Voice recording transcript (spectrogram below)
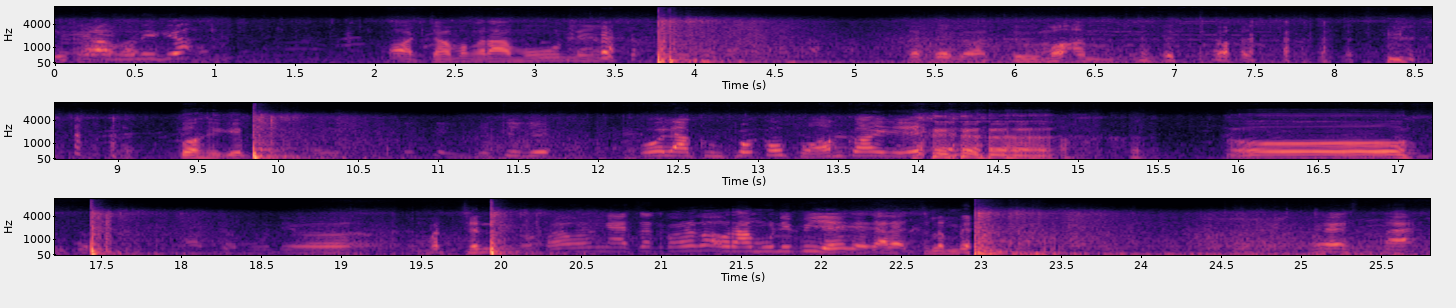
Iki gawat. iki ya. Aja mengramuni. Gak dumoken. Wah iki Pak. Iki iki. Oh lagu kok bangka iki. Oh, Aja muni eh, mejen kok. Ngecet kono kok ora muni piye kayak karek jeleme. Wes entek.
